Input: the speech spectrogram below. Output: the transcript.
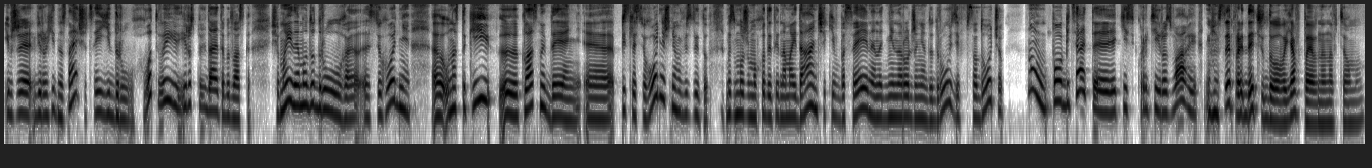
і вже вірогідно знає, що це її друг. От ви і розповідаєте, будь ласка, що ми йдемо до друга. Е, Сьогодні у нас такий класний день. Після сьогоднішнього візиту ми зможемо ходити на майданчики, в басейни, на дні народження до друзів, в садочок. Ну, пообіцяйте якісь круті розваги, все пройде чудово. Я впевнена в цьому.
